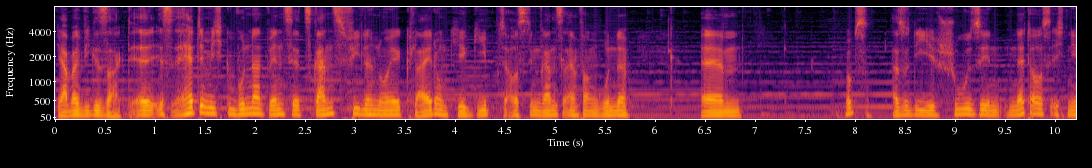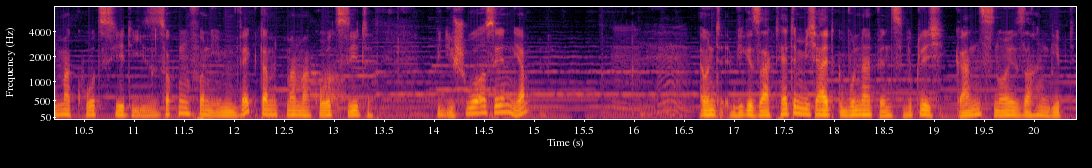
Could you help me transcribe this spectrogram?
Ja, aber wie gesagt, äh, es hätte mich gewundert, wenn es jetzt ganz viele neue Kleidung hier gibt, aus dem ganz einfachen Grunde. Ähm, ups, also die Schuhe sehen nett aus. Ich nehme mal kurz hier die Socken von ihm weg, damit man mal kurz sieht, wie die Schuhe aussehen. Ja. Und wie gesagt, hätte mich halt gewundert, wenn es wirklich ganz neue Sachen gibt.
